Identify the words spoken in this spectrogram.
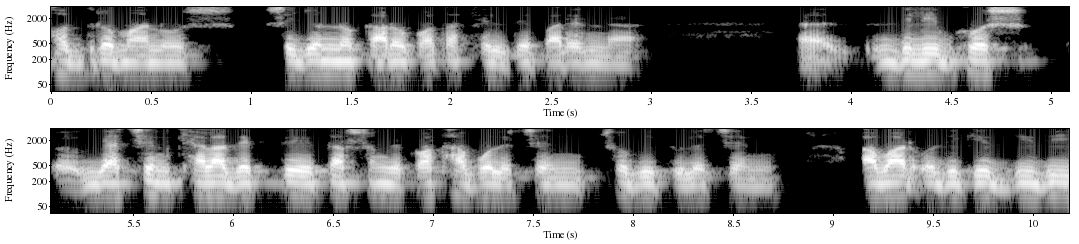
ভদ্র মানুষ, সেজন্য কারও কথা ফেলতে পারেন না। দিলীপ ঘোষ গেছেন খেলা দেখতে, তার সঙ্গে কথা বলেছেন, ছবি তুলেছেন। আবার ওদিকে দিদি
